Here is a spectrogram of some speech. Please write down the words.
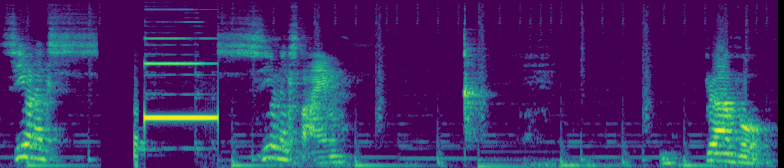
See you next. See you next time. Bravo.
